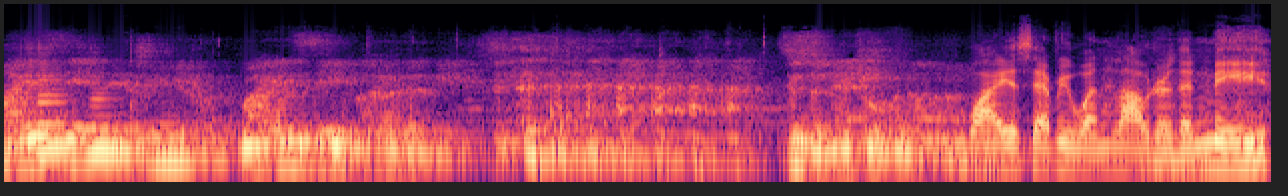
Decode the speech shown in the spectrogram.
Why is Dave, there we go. Why is Dave louder than me? it's just a natural phenomenon. Why is everyone louder than me?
